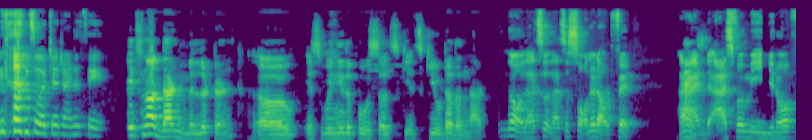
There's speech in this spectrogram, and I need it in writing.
That's what you're trying to say. It's not that militant. Uh, it's Winnie the Pooh, so it's it's cuter than that. No, that's a that's a solid outfit. Thanks. And as for me, you know,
